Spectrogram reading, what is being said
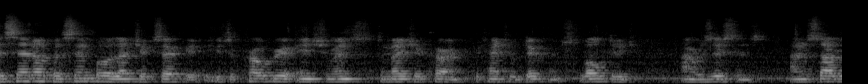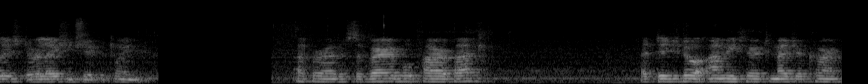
To set up a simple electric circuit, use appropriate instruments to measure current, potential difference, voltage, and resistance, and establish the relationship between them. Apparatus, a variable power pack, a digital ammeter to measure current,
